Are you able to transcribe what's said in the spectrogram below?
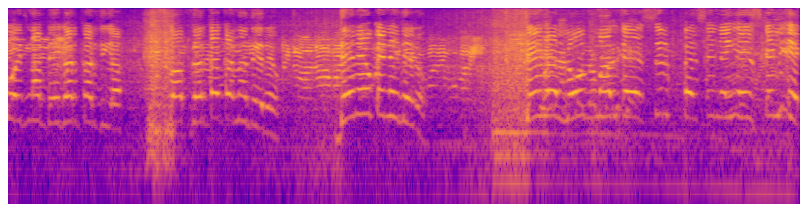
को इतना बेघर कर दिया उसको आप घर का खाना दे रहे हो। दे रहे हो कि नहीं दे रहे हो? तेरह लोग मर गए सिर्फ़ पैसे नहीं है इसके लिए।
